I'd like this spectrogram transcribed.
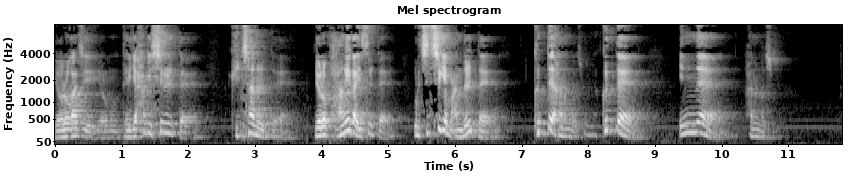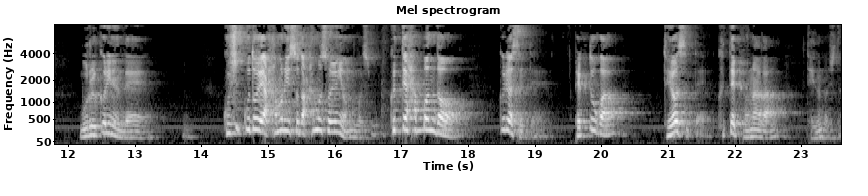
여러 가지 여러분 되게 하기 싫을 때, 귀찮을 때, 여러 방해가 있을 때, 우리 지치게 만들 때, 그때 하는 것입니다. 그때 인내하는 것입니다. 물을 끓이는데 99도에 아무리 있어도 아무 소용이 없는 것입니다. 그때 한 번 더 끓였을 때, 100도가 되었을 때, 그때 변화가 되는 것이다.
